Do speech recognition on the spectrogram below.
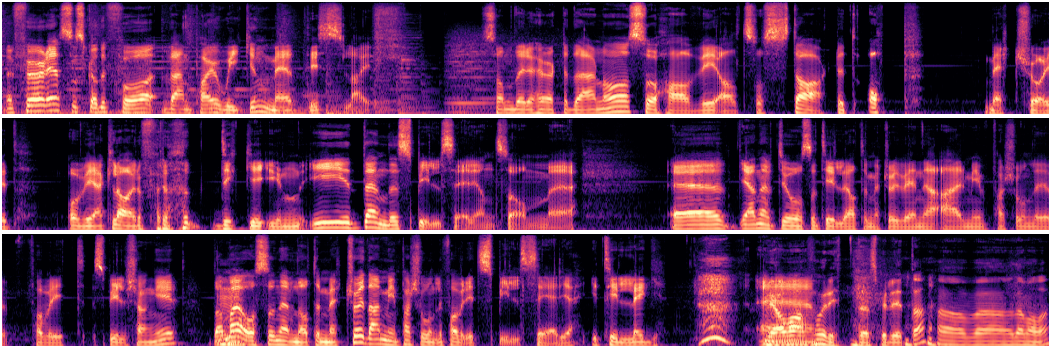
Men før det så skal du få Vampire Weekend med This Life. Som dere hørte der nå, så har vi altså startet opp Metroid. Og vi er klare for å dykke inn i denne spillserien som eh, eh, Jeg nevnte jo også tidligere at Metroidvania er min personlige favorittspillsjanger. Da må jeg også nevne at Metroid er min personlige favorittspillserie i tillegg. ja, hva Eh, er favorittspillet ditt da, av eh, dem alle?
